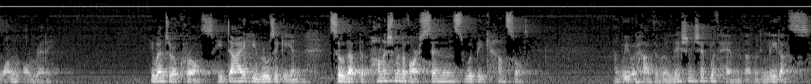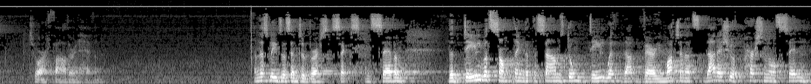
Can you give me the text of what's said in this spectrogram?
won already. He went to a cross, he died, he rose again, so that the punishment of our sins would be cancelled and we would have the relationship with him that would lead us to our Father in heaven. And this leads us into verse 6 and 7 that deal with something that the Psalms don't deal with that very much, and it's that issue of personal sin.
